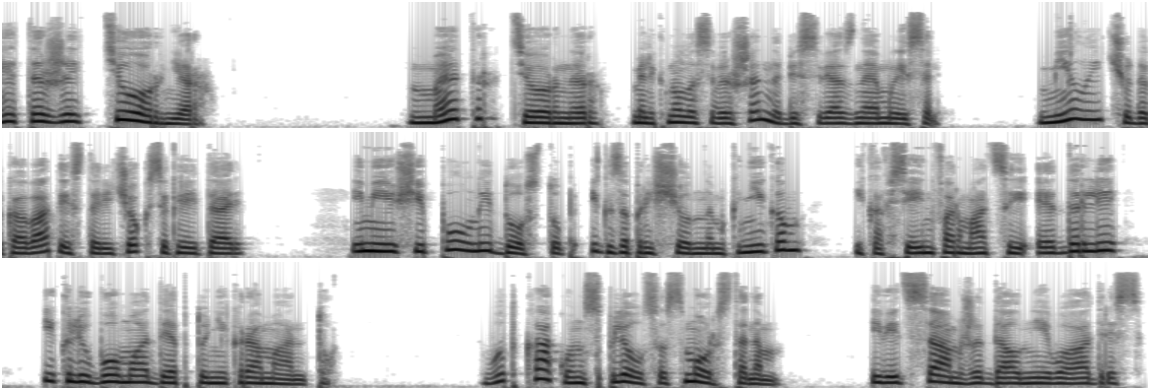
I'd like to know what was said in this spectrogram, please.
это же Тёрнер. Мэтр Тёрнер, мелькнула совершенно бессвязная мысль. Милый, чудаковатый старичок-секретарь, имеющий полный доступ и к запрещенным книгам, и ко всей информации Эддерли, и к любому адепту-некроманту. Вот как он сплелся с Морстоном. И ведь сам же дал мне его адрес.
